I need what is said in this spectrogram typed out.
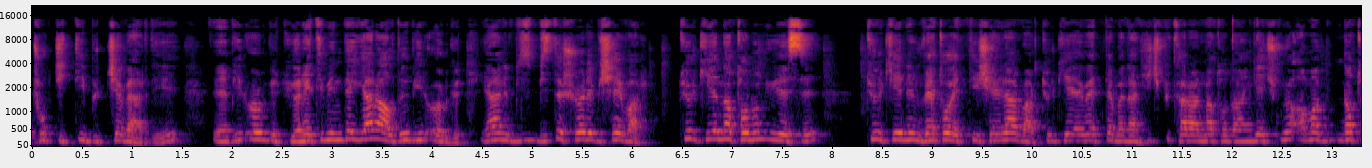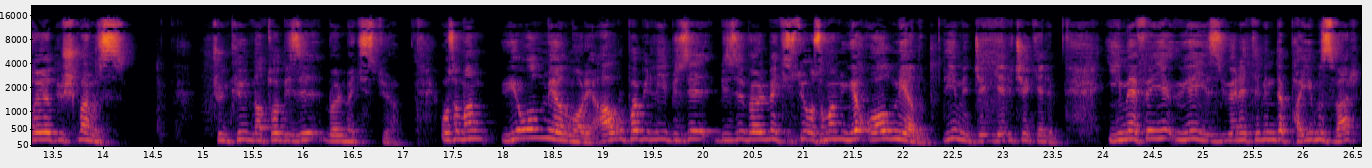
çok ciddi bütçe verdiği e, bir örgüt. Yönetiminde yer aldığı bir örgüt. Yani biz bizde şöyle bir şey var. Türkiye NATO'nun üyesi. Türkiye'nin veto ettiği şeyler var. Türkiye evet demeden hiçbir karar NATO'dan geçmiyor ama NATO'ya düşmanız. Çünkü NATO bizi bölmek istiyor. O zaman üye olmayalım oraya. Avrupa Birliği bizi bizi bölmek istiyor. O zaman üye olmayalım. Değil mi? Geri çekelim. IMF'ye üyeyiz. Yönetiminde payımız var.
